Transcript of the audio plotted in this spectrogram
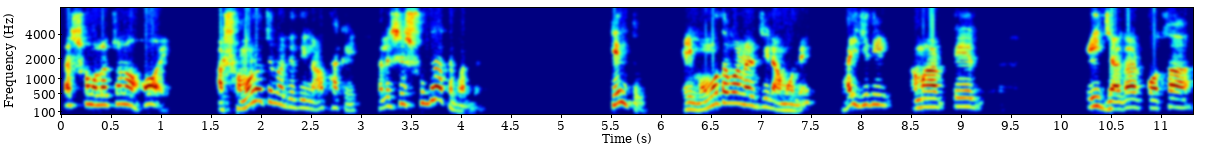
তার সমালোচনা হয়। আর সমালোচনা যদি না থাকে, তাহলে সে শুধরাতে পারবে না। কিন্তু এই মমতা ব্যানার্জির আমলে, ভাই যদি আমাদের, এই জায়গার কথা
